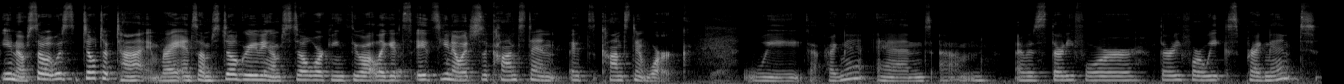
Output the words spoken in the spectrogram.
you know, so it was still took time, right? And so I'm still grieving. I'm still working through it. Like it's it's you know it's a constant it's constant work. We got pregnant, and um, I was 34 34 weeks pregnant,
